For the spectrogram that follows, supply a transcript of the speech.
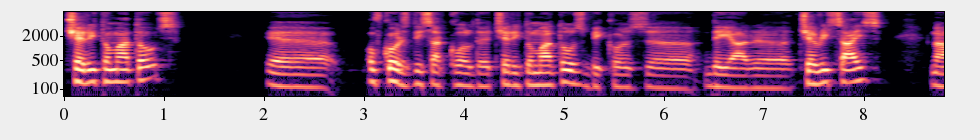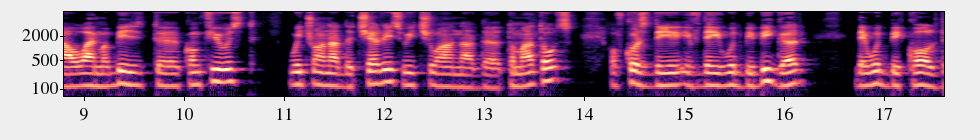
cherry tomatoes. Uh, of course, these are called uh, cherry tomatoes because uh, they are uh, cherry size. Now I'm a bit confused which one are the cherries, which one are the tomatoes. Of course, the, if they would be bigger, they would be called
